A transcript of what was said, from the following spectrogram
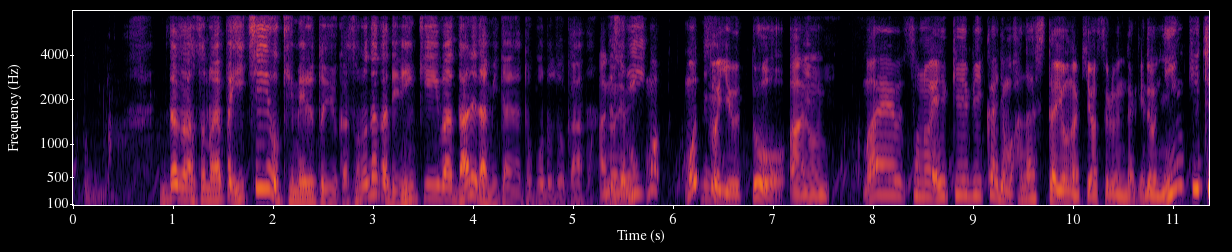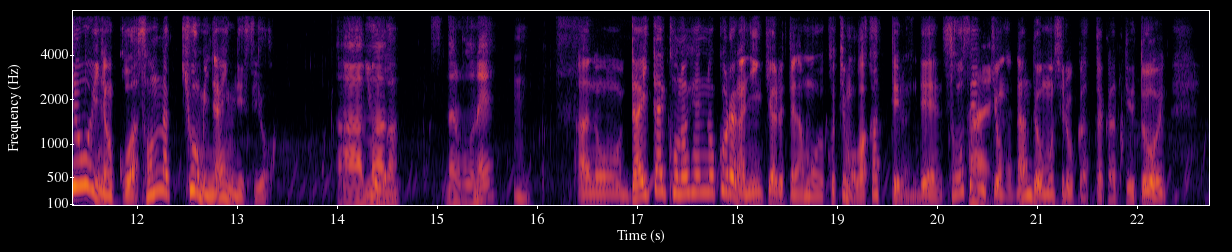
だから、その、やっぱり1位を決めるというか、その中で人気は誰だみたいなところとか、あのねも、もっと言うと、あの、前、その AKB 会でも話したような気がするんだけど、人気上位の子はそんな興味ないんですよ。ああ、まあなるほどね。あの、大体この辺の子らが人気あるっていうのはもうこっちも分かってるんで、総選挙がなんで面白かったかっていうと、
